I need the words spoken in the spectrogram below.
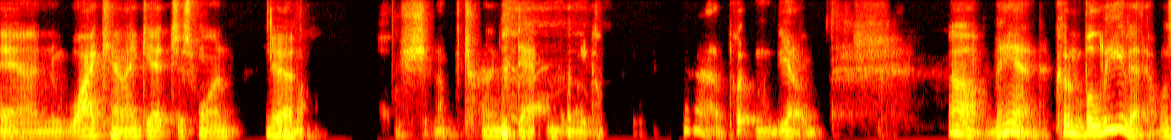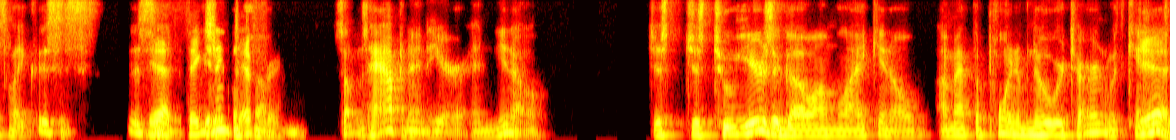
And why can't I get just one? Yeah. Like, Holy shit! I'm turned down. and like ah, putting, you know, oh man, couldn't believe it. I was like, this is this Yeah, is things are different. something. Something's happening here, and you know. Just, just two years ago, I'm like, you know, I'm at the point of no return with Yeah.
